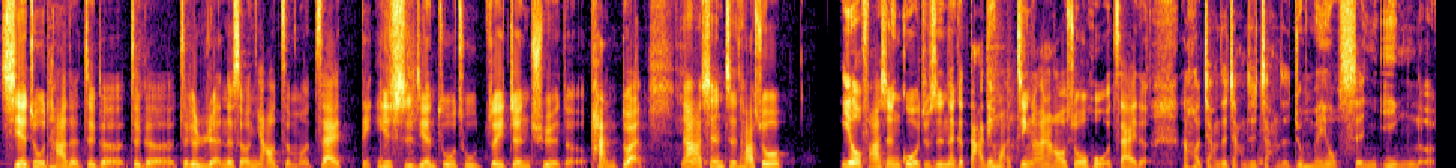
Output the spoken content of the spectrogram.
协助他的这个这个这个人的时候，你要怎么在第一时间做出最正确的判断？那甚至他说也有发生过，就是那个打电话进来，然后说火灾的，然后讲着讲着讲着就没有声音了。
